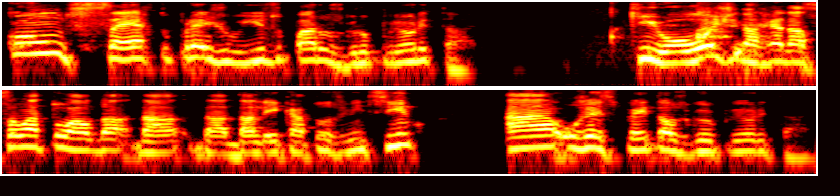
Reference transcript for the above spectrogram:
com um certo prejuízo para os grupos prioritários. Que hoje, na redação atual da, da, da, da Lei 1425, há o respeito aos grupos prioritários.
